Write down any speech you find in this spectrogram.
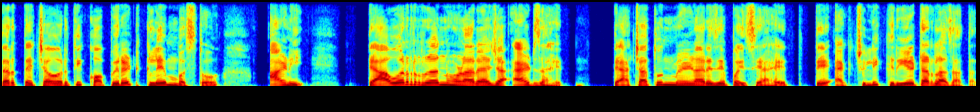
तर त्याच्यावरती कॉपीराईट क्लेम बसतो आणि त्यावर रन होणाऱ्या ज्या ॲड्स आहेत त्याच्यातून मिळणारे जे पैसे आहेत ते ॲक्च्युली क्रिएटरला जातात.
